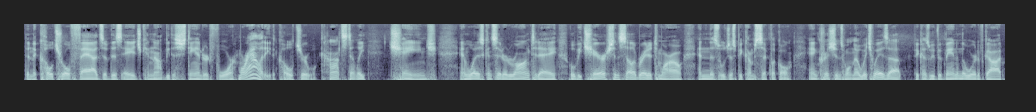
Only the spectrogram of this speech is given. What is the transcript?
then the cultural fads of this age cannot be the standard for morality. The culture will constantly change, and what is considered wrong today will be cherished and celebrated tomorrow, and this will just become cyclical. And Christians won't know which way is up because we've abandoned the Word of God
